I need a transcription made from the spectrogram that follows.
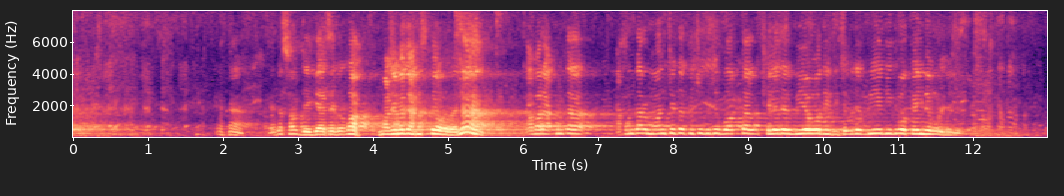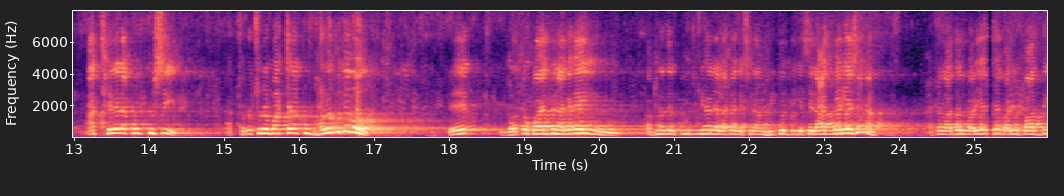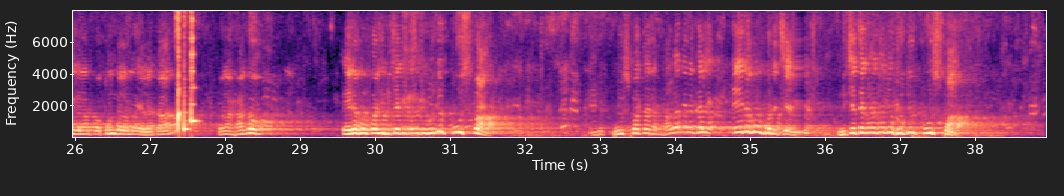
এটা সব জেগে আছে বাহ, মাঝে মাঝে হাসতেও হবে না। আবার এখনকার এখনকার মঞ্চে তো কিছু কিছু বক্তা ছেলেদের বিয়েও দিয়ে দিচ্ছে। বলছে, বিয়ে দিয়ে দিবো কেন্দ্রে মরে যাবে আর ছেলেরা খুব খুশি। আর ছোট ছোট বাচ্চারা খুব ভালো বুঝে গো। এই গত কয়েকদিন আগে এই, আপনাদের কুচবিহার এলাকা গেছিলাম, ভিতর দিকে। সে রাজবাড়ি আছে না? একটা রাজের বাড়ি আছে, বাড়ির পাশ দিয়ে গেলাম, প্রথম গেলাম ওই এলাকা। বললাম হাগো এরকম করে নিচে থেকে বলছি, হুজুর পুষ্পা। ভালো করেছি আমি। নিচে থেকে হুজুর পুষ্পা।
